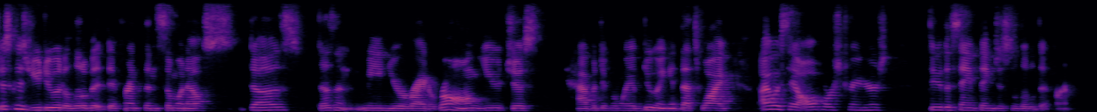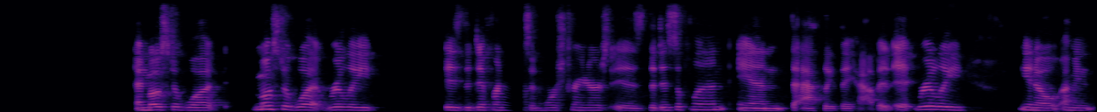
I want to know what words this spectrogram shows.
just because you do it a little bit different than someone else does doesn't mean you're right or wrong. You just have a different way of doing it. That's why I always say all horse trainers do the same thing, just a little different. And most of what most of what really is the difference in horse trainers is the discipline and the athlete they have. It it really, you know, I mean,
